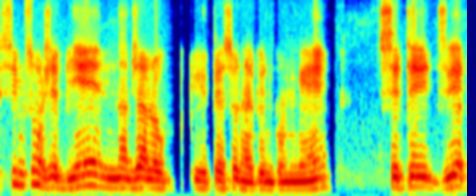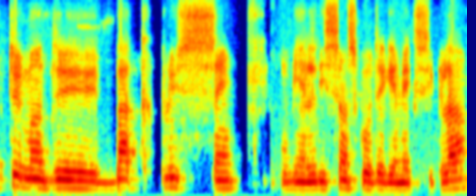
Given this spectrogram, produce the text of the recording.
si me songe bien, dans le dialogue personnel que nous connaissons, c'était directement de bac plus 5 ou bien licence côté Mexique là,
